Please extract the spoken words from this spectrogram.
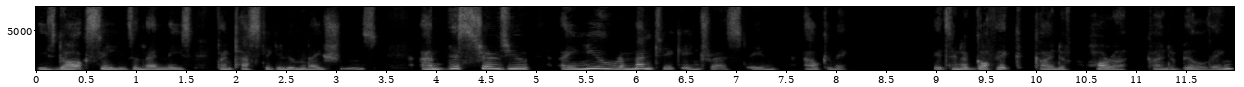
these dark scenes, and then these fantastic illuminations. And this shows you a new romantic interest in alchemy. It's in a Gothic kind of horror kind of building.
